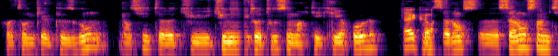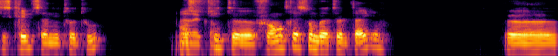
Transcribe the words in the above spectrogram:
Faut attendre quelques secondes. Et ensuite, euh, tu, tu nettoies tout, c'est marqué Clear All. D'accord. Ça lance, euh, ça lance un petit script, ça nettoie tout. Ah, d'accord. ensuite, euh, faut rentrer son battle tag. Euh,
